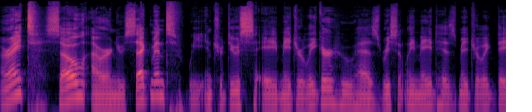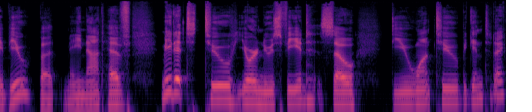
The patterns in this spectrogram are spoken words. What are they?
All right, so our new segment, we introduce a major leaguer who has recently made his major league debut, but may not have made it to your news feed. So, do you want to begin today?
